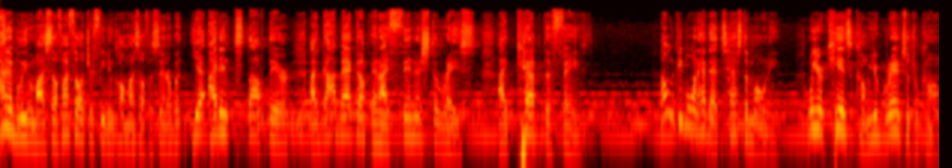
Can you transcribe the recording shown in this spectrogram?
I didn't believe in myself. I fell at your feet and called myself a sinner. But yet I didn't stop there. I got back up and I finished the race. I kept the faith. How many people want to have that testimony when your kids come, your grandchildren come?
